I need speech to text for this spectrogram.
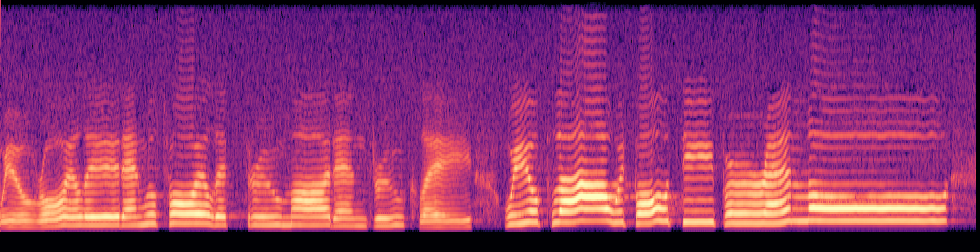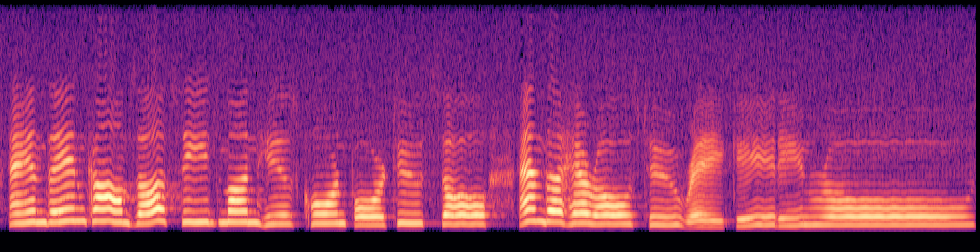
We'll roil it and we'll toil it through mud and through clay. We'll plow it both deeper and low. And then comes a seedsman his corn for to sow, and the harrows to rake it in rows.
